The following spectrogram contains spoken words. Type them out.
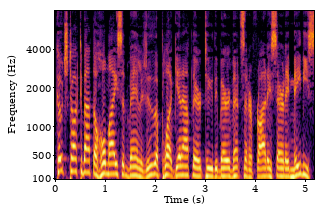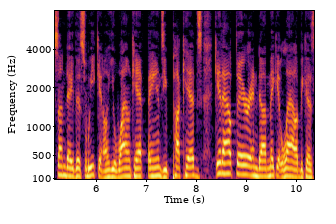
Coach talked about the home ice advantage. This is a plug. Get out there to the Berry Event Center Friday, Saturday, maybe Sunday this weekend. All you Wildcat fans, you puckheads, get out there and uh, make it loud because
